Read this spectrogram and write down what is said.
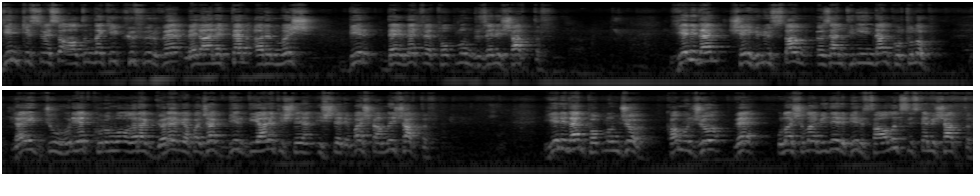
din kisvesi altındaki küfür ve melanetten arınmış bir devlet ve toplum düzeni şarttır. Yeniden Şeyhülislam özentiliğinden kurtulup laik cumhuriyet kurumu olarak görev yapacak bir Diyanet İşleri, başkanlığı şarttır. Yeniden toplumcu, kamucu ve ulaşılabilir bir sağlık sistemi şarttır.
